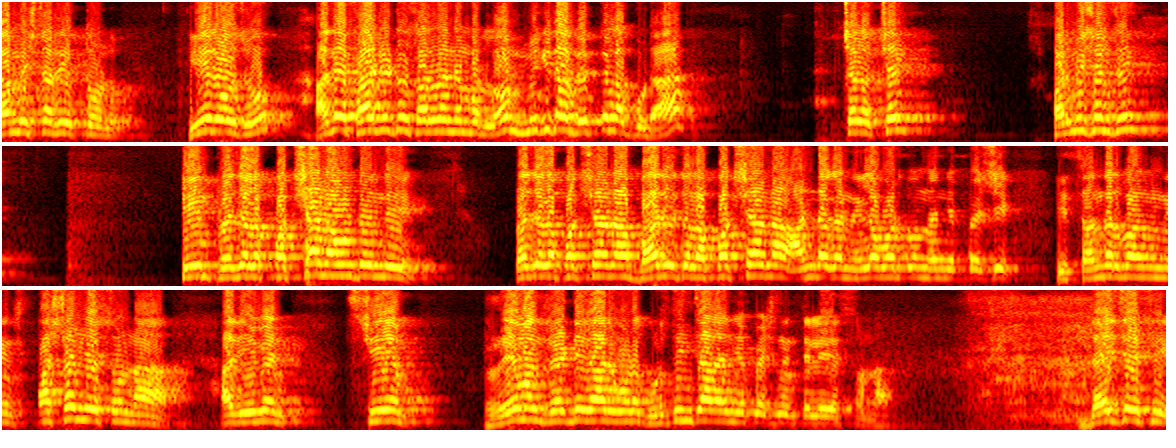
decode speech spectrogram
కమిషనర్ చెప్తుండు. ఈరోజు అదే ఫార్టీ టూ సర్వే నెంబర్లో మిగతా వ్యక్తులకు కూడా చలో వచ్చాయి పర్మిషన్స్ టీం ప్రజల పక్షాన ఉంటుంది. ప్రజల పక్షాన బాధితుల పక్షాన అండగా నిలబడుతుందని చెప్పేసి ఈ సందర్భంగా నేను స్పష్టం చేస్తున్నా అది ఈవెన్ సీఎం రేవంత్ రెడ్డి గారు కూడా గుర్తించాలని చెప్పేసి నేను తెలియజేస్తున్నా. దయచేసి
